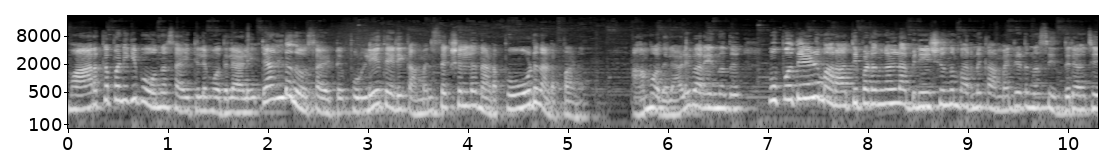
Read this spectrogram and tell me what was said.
വാർക്കപ്പണിക്ക് പോകുന്ന സൈറ്റിലെ മുതലാളി രണ്ടു ദിവസമായിട്ട് പുള്ളിയെ തേടി കമന്റ് സെക്ഷനിൽ നടപ്പോട് നടപ്പാണ്. ആ മുതലാളി പറയുന്നത് മുപ്പത്തേഴ് മറാത്തി പടങ്ങളിൽ അഭിനയിച്ചു എന്നും പറഞ്ഞ് കമന്റ് ഇടുന്ന സിദ്ധരാജ്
